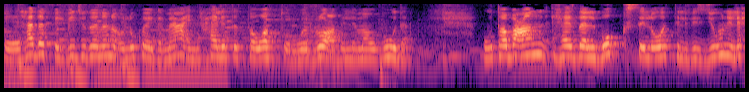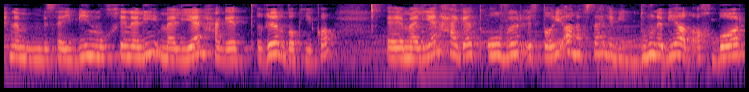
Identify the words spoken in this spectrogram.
آه، هدف الفيديو ده إن أنا أقول لكم يا جماعة إن حالة التوتر والرعب اللي موجودة وطبعا هذا ال box اللي هو التلفزيون اللي إحنا سايبين مخنا ليه مليان حاجات غير دقيقة آه، مليان حاجات over الطريقة نفسها اللي بيدونا بيها الأخبار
